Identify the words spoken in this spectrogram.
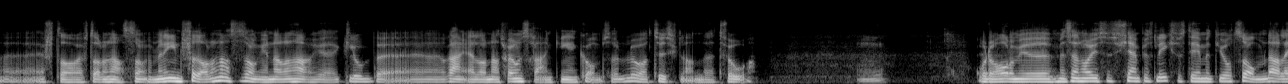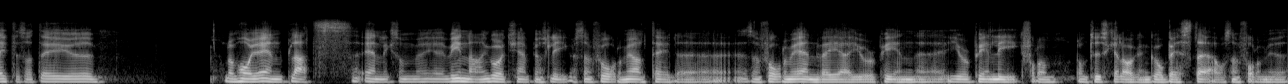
Eh, efter, efter den här säsongen. Men inför den här säsongen när den här eh, klubb eh, eller nationsrankingen kom så låg Tyskland tvåa. Mm. Och då har de ju, men sen har ju Champions League-systemet gjorts om där lite så att det är ju de har ju en plats, en liksom vinnaren går till Champions League och sen får de ju alltid, sen får de ju en via European, European League för de, de tyska lagen går bäst där och sen får de ju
